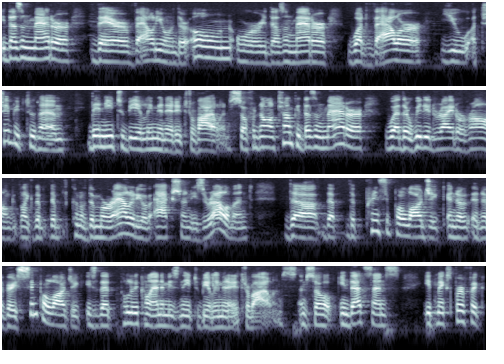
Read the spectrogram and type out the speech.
it doesn't matter their value on their own, or it doesn't matter what valor you attribute to them, they need to be eliminated through violence. So for Donald Trump, it doesn't matter whether we did right or wrong, like the, the kind of the morality of action is irrelevant the, the, the principal logic and a, and a very simple logic is that political enemies need to be eliminated through violence. And so, in that sense, it makes perfect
